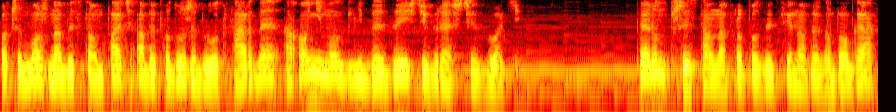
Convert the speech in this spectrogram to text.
po czym można by stąpać, aby podłoże było twarde, a oni mogliby wyjść wreszcie z łodzi. Perun przystał na propozycję nowego boga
